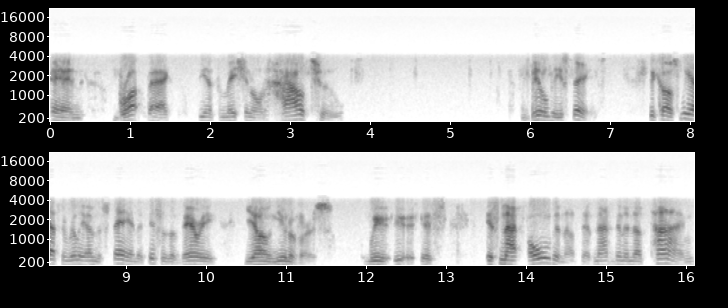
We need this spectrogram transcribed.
and brought back the information on how to build these things because we have to really understand that this is a very young universe. We it's it's not old enough. There's not been enough time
